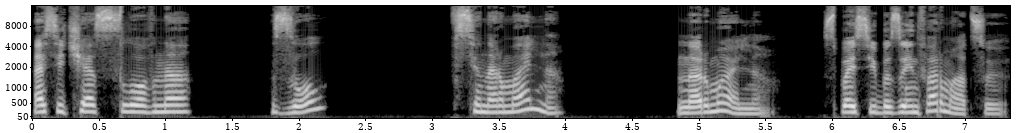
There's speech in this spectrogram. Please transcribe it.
а сейчас словно... зол? Все нормально? Нормально. Спасибо за информацию.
